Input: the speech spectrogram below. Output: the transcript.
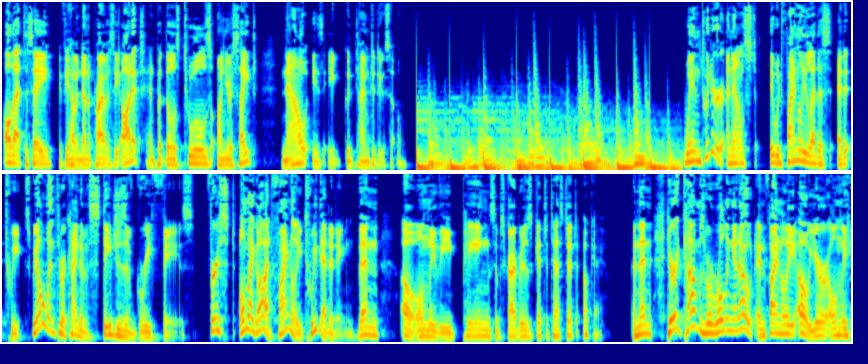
all that to say, if you haven't done a privacy audit and put those tools on your site, now is a good time to do so. When Twitter announced it would finally let us edit tweets, we all went through a kind of stages of grief phase. First, oh my god, finally, tweet editing. Then, oh, only the paying subscribers get to test it? Okay. And then, here it comes, we're rolling it out. And finally, oh, you're only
